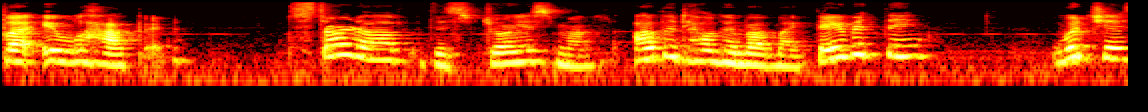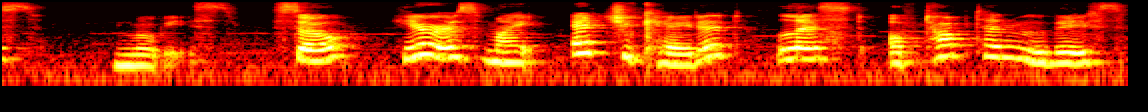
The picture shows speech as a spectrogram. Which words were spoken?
but it will happen. To start off this joyous month, I'll be talking about my favorite thing, which is movies. So here is my educated list of top 10 movies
